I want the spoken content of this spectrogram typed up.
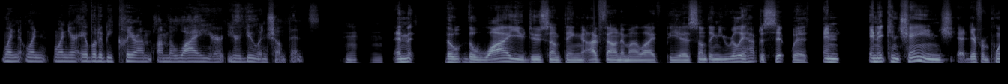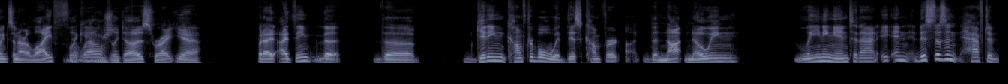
when when when you're able to be clear on on the why you're you're doing something. Mm-hmm. And the the why you do something I've found in my life, Pia, is something you really have to sit with, and and it can change at different points in our life, like it, it usually does, right? Yeah. But I I think the the getting comfortable with discomfort, uh, the not knowing leaning into that and this doesn't have to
